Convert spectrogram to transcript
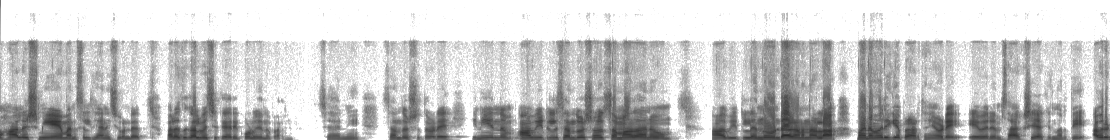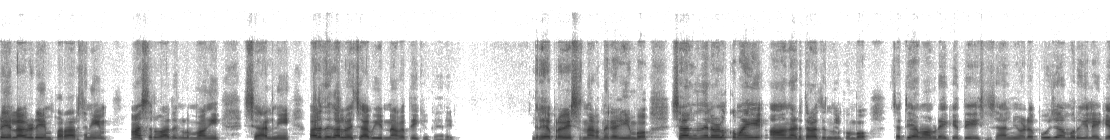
മഹാലക്ഷ്മിയെ മനസ്സിൽ ധ്യാനിച്ചുകൊണ്ട് വലതുകാൽ വെച്ച് കയറിക്കോളൂ എന്ന് പറഞ്ഞു. ശാലിനി സന്തോഷത്തോടെ ഇനി എന്നും ആ വീട്ടിൽ സന്തോഷവും സമാധാനവും ആ വീട്ടിൽ എന്നും ഉണ്ടാകണം എന്നുള്ള മനമൊരുകിയ പ്രാർത്ഥനയോടെ ഏവരും സാക്ഷിയാക്കി നിർത്തി അവരുടെ എല്ലാവരുടെയും പ്രാർത്ഥനയും ആശീർവാദങ്ങളും വാങ്ങി ശാലിനി വലതുകാൽ വെച്ച് ആ വീടിനകത്തേക്ക് കയറി. ഗൃഹപ്രവേശം നടന്നു കഴിയുമ്പോൾ ശാലിനി നിലവിളക്കുമായി ആ നടുത്തളത്തിൽ നിൽക്കുമ്പോൾ സത്യാമ്മ അവിടേക്ക് എത്തി ശാലിനിയോട് പൂജാമുറിയിലേക്ക്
